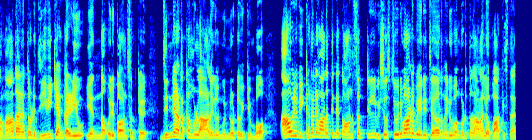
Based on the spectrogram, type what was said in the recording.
സമാധാനത്തോടെ ജീവിക്കാൻ കഴിയൂ എന്ന ഒരു കോൺസെപ്റ്റ് ജിന്നെ അടക്കമുള്ള ആളുകൾ മുന്നോട്ട് വയ്ക്കുമ്പോൾ ആ ഒരു വിഘടനവാദത്തിന്റെ കോൺസെപ്റ്റിൽ വിശ്വസിച്ച് ഒരുപാട് പേര് ചേർന്ന് രൂപം കൊടുത്തതാണല്ലോ പാകിസ്ഥാൻ.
